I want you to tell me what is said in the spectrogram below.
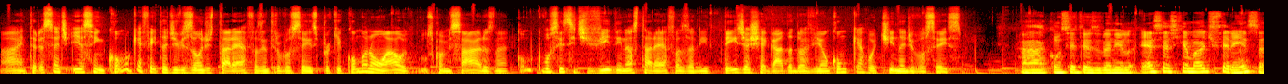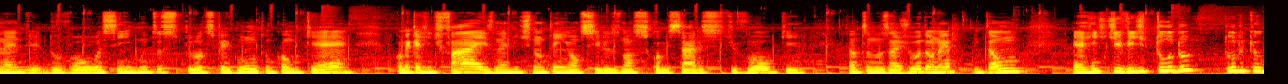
Ah, interessante. E assim, como que é feita a divisão de tarefas entre vocês? Porque como não há os comissários, né? Como que vocês se dividem nas tarefas ali desde a chegada do avião? Como que é a rotina de vocês? Ah, com certeza, Danilo. Essa acho que é a maior diferença, né, de, do voo, assim. Muitos pilotos perguntam como que é como é que a gente faz, né? A gente não tem o auxílio dos nossos comissários de voo que tanto nos ajudam, né? Então, é, a gente divide tudo, tudo que, o,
